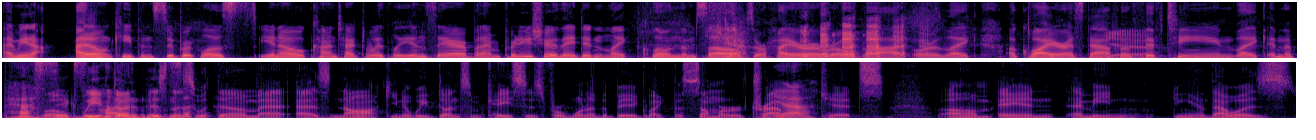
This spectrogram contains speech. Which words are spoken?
I mean, I don't keep in super close, you know, contact with Lee and Sarah, but I'm pretty sure they didn't like clone themselves or hire a robot or like acquire a staff of 15 like in the past Well, six we've done business with them a, as Nock. You know, we've done some cases for one of the big, like the summer travel Yeah. kits. Um, and I mean, you know, that was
